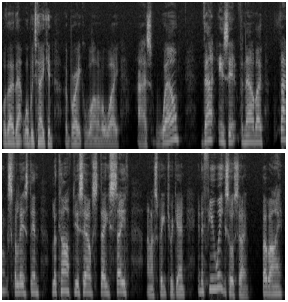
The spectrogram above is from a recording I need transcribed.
although that will be taking a break while I'm away as well. That is it for now, though. Thanks for listening. Look after yourself, stay safe, and I'll speak to you again in a few weeks or so. Bye bye.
